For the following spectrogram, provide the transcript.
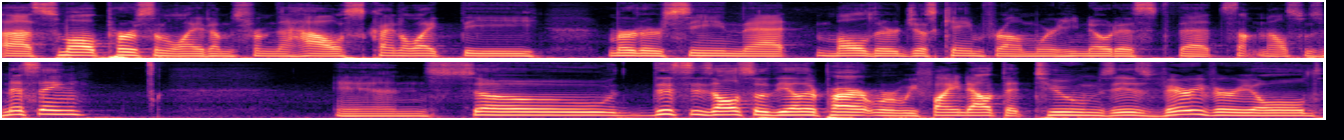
uh, small personal items from the house, kind of like the murder scene that Mulder just came from, where he noticed that something else was missing. And so this is also the other part where we find out that Toombs is very, very old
